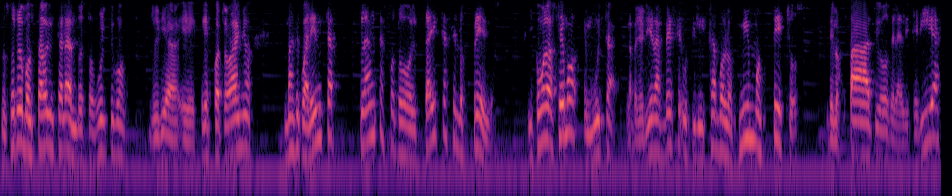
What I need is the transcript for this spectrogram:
Nosotros hemos estado instalando estos últimos, yo diría, eh, 3, 4 años, más de 40 plantas fotovoltaicas en los predios. ¿Y cómo lo hacemos? En muchas, la mayoría de las veces utilizamos los mismos techos de los patios, de la lechería,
